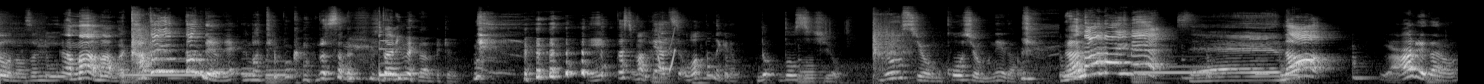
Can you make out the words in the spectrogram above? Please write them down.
条のぞみ。あまあまあまあ偏ったんだよね。待って僕まださ 2人目なんだけど。え私待って私終わったんだけど。どどうしよう。どうしようもこうしようもねえだろ。7枚目。せーの。いやあるだろ。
